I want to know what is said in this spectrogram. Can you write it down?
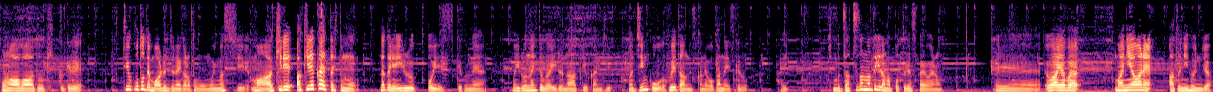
このアワードをきっかけで。っていうことでもあるんじゃないかなとも思いますし、まあ、呆れ、呆れ返った人も中にはいるっぽいですけどね。まあ、いろんな人がいるなっていう感じ。まあ、人口が増えたんですかねわかんないですけど。はい。ちょもう雑談になってきたな、ポッドキャスト界隈の。えー、うわ、やばい。間に合わねえ。あと2分じゃ。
